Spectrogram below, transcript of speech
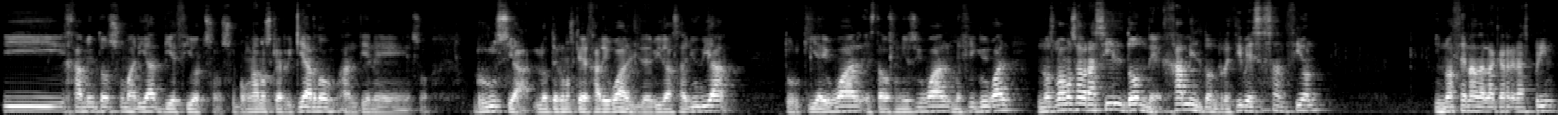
Y Hamilton sumaría 18. Supongamos que Ricciardo mantiene eso. Rusia lo tenemos que dejar igual debido a esa lluvia. Turquía igual, Estados Unidos igual, México igual. Nos vamos a Brasil donde Hamilton recibe esa sanción y no hace nada en la carrera sprint,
